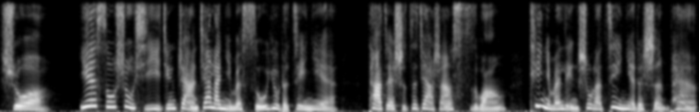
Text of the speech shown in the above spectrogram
说耶稣受洗已经涨价了你们所有的罪孽。他在十字架上死亡，替你们领受了罪孽的审判。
